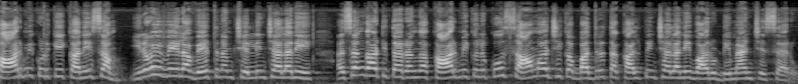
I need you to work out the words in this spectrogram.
కార్మికుడికి కనీసం ఇరవై వేల వేతనం చెల్లించాలని అసంఘటిత రంగ కార్మికులకు సామాజిక భద్రత కల్పించాలని వారు డిమాండ్ చేశారు.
